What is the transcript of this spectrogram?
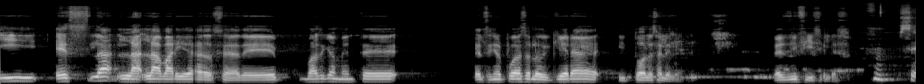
y es la, la, la variedad, o sea, de básicamente el Señor puede hacer lo que quiera y todo le sale bien. Es difícil eso. Sí,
